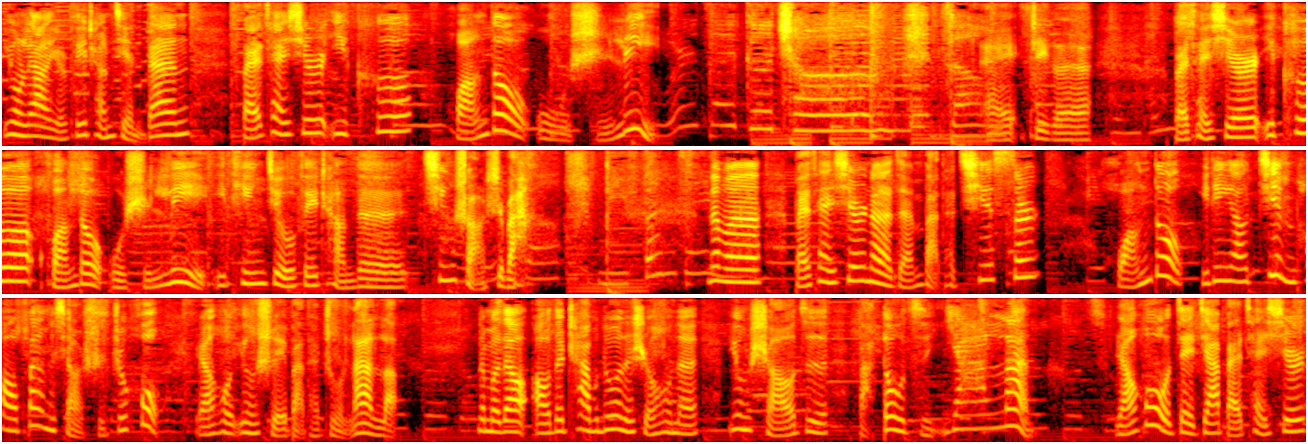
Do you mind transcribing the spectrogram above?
用料也是非常简单，白菜心儿一颗，黄豆五十粒。哎，这个白菜心儿一颗，黄豆五十粒，一听就非常的清爽，是吧？那么白菜心儿呢，咱们把它切丝儿，黄豆一定要浸泡半个小时之后，然后用水把它煮烂了。那么到熬的差不多的时候呢，用勺子把豆子压烂，然后再加白菜心儿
